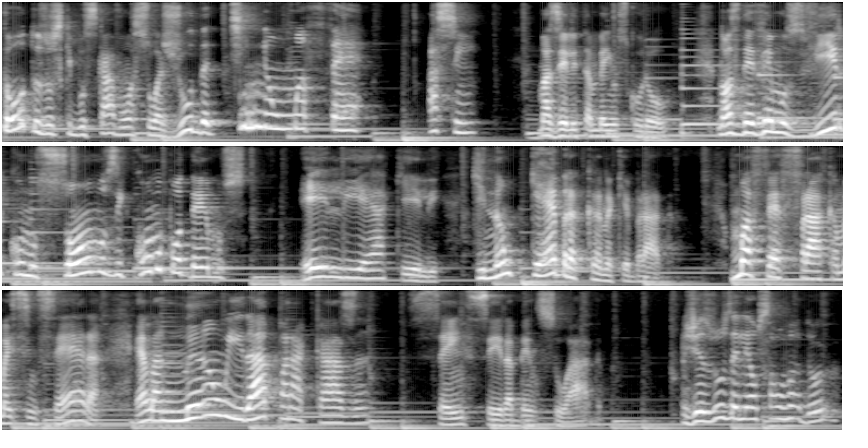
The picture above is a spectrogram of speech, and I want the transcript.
todos os que buscavam a sua ajuda tinham uma fé assim, mas ele também os curou. Nós devemos vir como somos e como podemos. Ele é aquele que não quebra cana quebrada. Uma fé fraca, mas sincera, ela não irá para casa sem ser abençoada. Jesus ele é o Salvador,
